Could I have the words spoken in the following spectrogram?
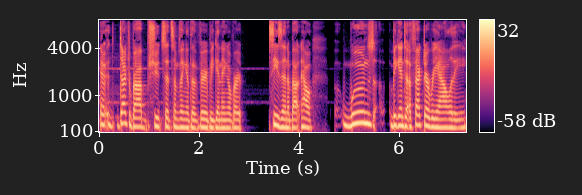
Know, Dr. Bob Schuchts said something at the very beginning of our season about how wounds begin to affect our reality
